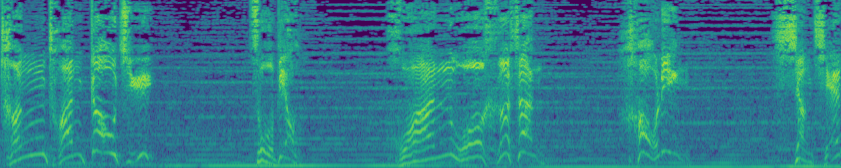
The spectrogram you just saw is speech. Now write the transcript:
乘船高举。坐标：还我河山。号令。向前，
